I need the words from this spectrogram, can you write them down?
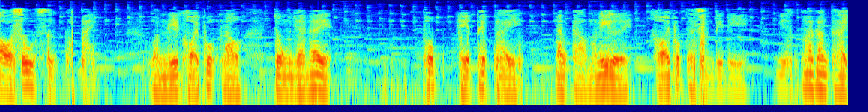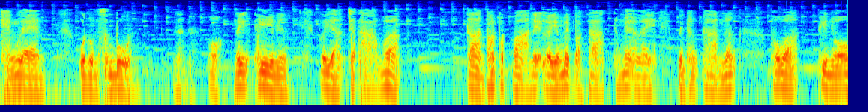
ต่อสู้สืบต่อไป วันนี้ขอให้พวกเราจงอย่าได้พบเหตุเพศภัยดังกล่าวมานี้เลย ขอให้พบแต่สิ่งดีๆ มีสุขภาพร่างกายแข็งแรง อุดมสมบูรณ์นะโอ้ในที่หนึ่งก็อยากจะถามว่าการทอดพระป่าเนี่ยเรายังไม่ประกาศยังไม่อะไรเป็นทางการเนอะเพราะว่าพี่น้อง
